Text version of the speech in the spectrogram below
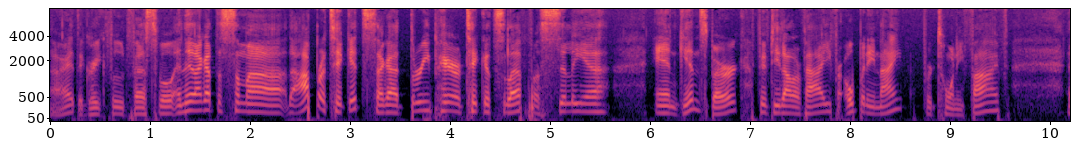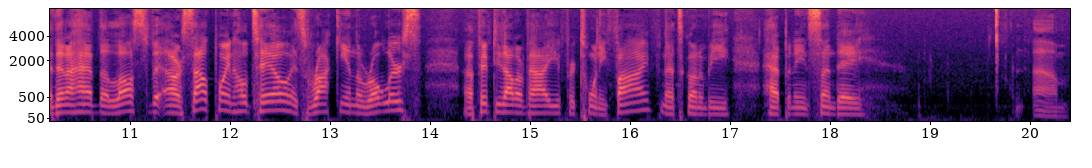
All right, the Greek Food Festival, and then I got the some uh, the opera tickets. I got three pair of tickets left for Scalia and Ginsburg. Fifty dollar value for opening night for twenty five. And then I have the Los or South Point Hotel. It's Rocky and the Rollers, a fifty dollar value for twenty five. And that's going to be happening Sunday. Um,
